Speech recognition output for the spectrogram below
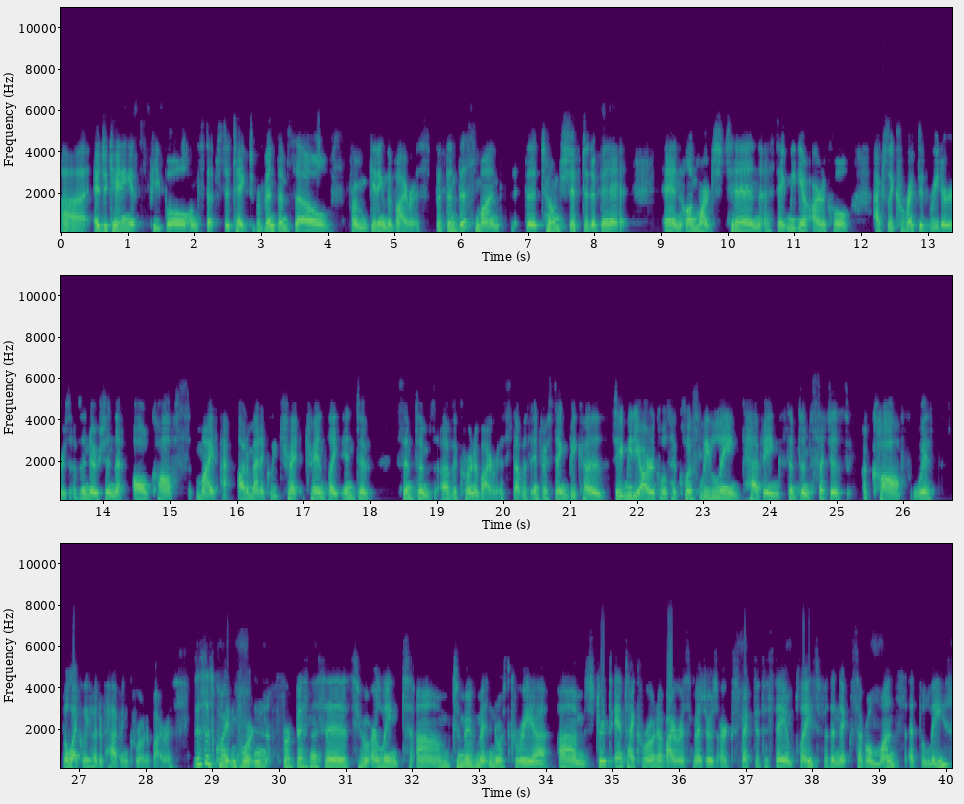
uh, educating its people on steps to take to prevent themselves from getting the virus. But then this month, the tone shifted a bit. And on March 10, a state media article actually corrected readers of the notion that all coughs might automatically tra- translate into symptoms of the coronavirus. That was interesting because state media articles had closely linked having symptoms such as a cough with the likelihood of having coronavirus. This is quite important for businesses who are linked um, to movement in North Korea. Um, strict anti coronavirus measures are expected to stay in place for the next several months at the least.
